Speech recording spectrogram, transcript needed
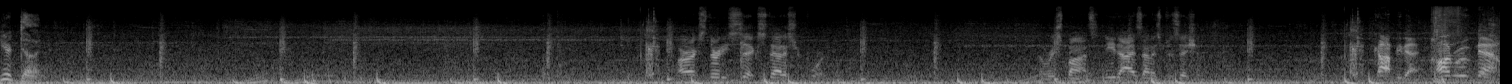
You're done. RX-36, status report. No response. Need eyes on his position. Copy that. En route now.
